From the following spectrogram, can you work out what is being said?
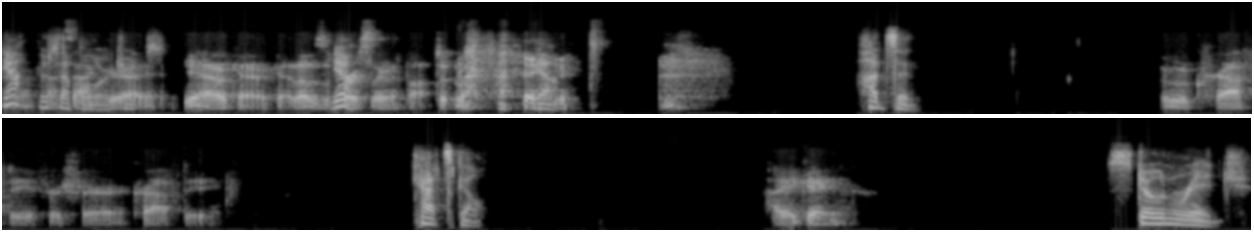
Yeah, there's that's apple accurate. orchards. Yeah, okay, okay. That was the yeah. first thing that popped in my mind. Yeah. Hudson. Ooh, crafty for sure. Crafty. Catskill. Hiking. Stone Ridge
